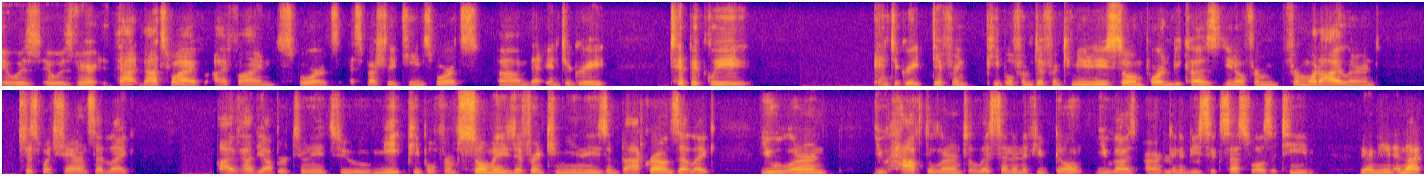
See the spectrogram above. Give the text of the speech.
it was it was very that that's why I, I find sports, especially team sports, um, that integrate typically integrate different people from different communities so important because you know from from what I learned, just what Shan said, like I've had the opportunity to meet people from so many different communities and backgrounds that like you learn you have to learn to listen. And if you don't you guys aren't going to be successful as a team. You know what i mean? And that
